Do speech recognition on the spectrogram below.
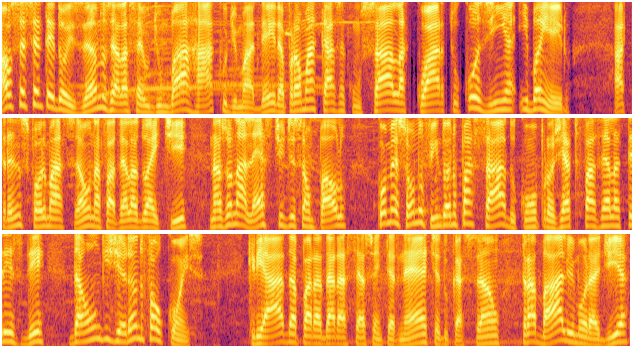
Aos 62 anos, ela saiu de um barraco de madeira para uma casa com sala, quarto, cozinha e banheiro. A transformação na favela do Haiti, na zona leste de São Paulo, começou no fim do ano passado com o projeto Favela 3D da ONG Gerando Falcões. Criada para dar acesso à internet, educação, trabalho e moradia,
